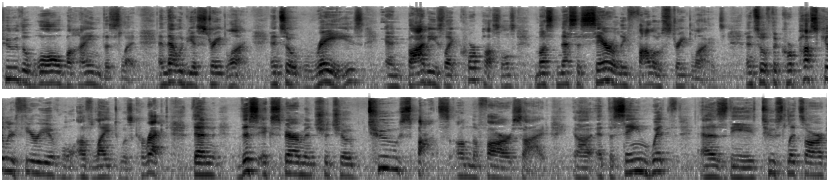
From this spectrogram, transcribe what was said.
to the wall behind the slit, and that would be a straight line. And so rays and bodies like corpuscles must necessarily follow straight lines. And so if the corpuscular theory of, of light was correct, then this experiment should show two spots on the far side uh, at the same width as the two slits are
